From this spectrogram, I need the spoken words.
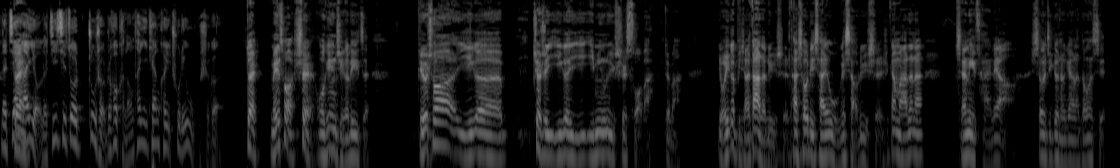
那将来有了机器做助手之后，可能他一天可以处理五十个。对，没错，是我给你举个例子，比如说一个就是一个移移民律师所吧，对吧？有一个比较大的律师，他手底下有五个小律师，是干嘛的呢？整理材料，收集各种各样的东西。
